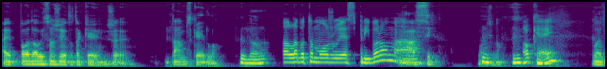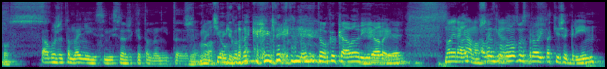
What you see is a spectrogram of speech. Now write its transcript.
Aj povedal by som, že je to také, že dámske jedlo. No. Lebo to môžu jesť príborom? A... Asi. Možno. OK. Lebo... S... Alebo že tam není, si myslia, že keď tam není to Že pečivko, má tak, tak tam není toľko kalórií, ale je. No inak áno, ale však... sme, sme spravili taký, že green,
